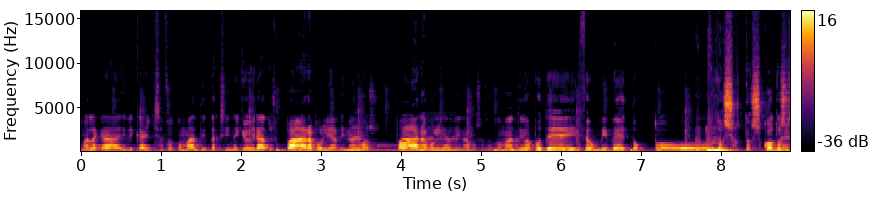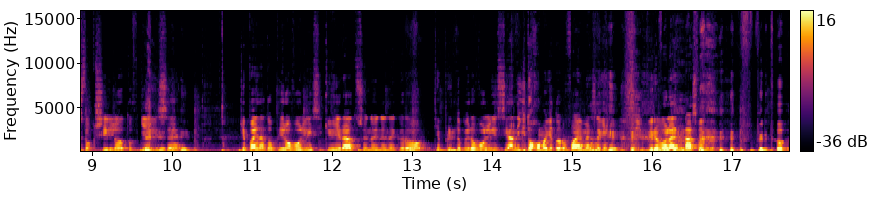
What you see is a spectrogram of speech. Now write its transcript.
μαλάκα, ειδικά εκεί σε αυτό το κομμάτι, εντάξει, είναι και ο Ιράτου πάρα πολύ αδύναμος. Πάρα Ναι, πολύ ναι, ναι. αδύναμος σε αυτό το κομμάτι. Οπότε ήρθε ο Μίδε, το, το, το, σ- το σκότωσε Ναι. στο ξύλο, το διέλυσε. Και πάει να το πυροβολήσει και ο Ιράτου ενώ είναι νεκρό. Και πριν το πυροβολήσει, ανοίγει το χώμα και το ρουφάει μέσα και πυροβολάει την άσφαλτο. πριν το,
